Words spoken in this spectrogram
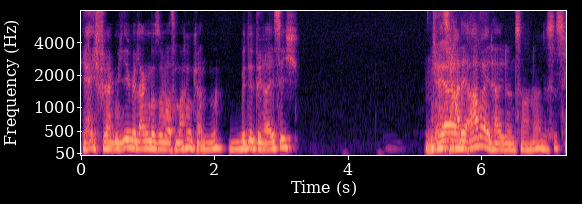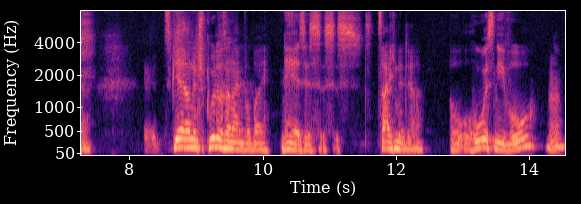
Ja, ich frage mich eh, wie lange man sowas machen kann. Ne? Mitte 30. Das ist harte Arbeit halt und so. Ne? Das ist ja. Es geht ja auch nicht spurlos an einem vorbei. Nee, es ist, es ist Zeichnet ja. ho hohes Niveau, ne?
